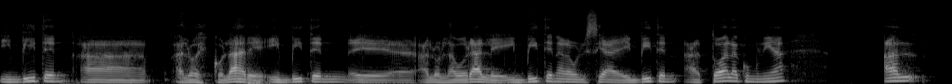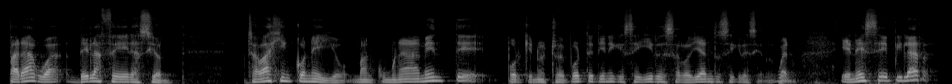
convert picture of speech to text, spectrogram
Inviten a, los escolares, inviten eh, a los laborales, inviten a las universidades, inviten a toda la comunidad al paraguas de la federación. Trabajen con ello mancomunadamente porque nuestro deporte tiene que seguir desarrollándose y creciendo. Bueno, en ese pilar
